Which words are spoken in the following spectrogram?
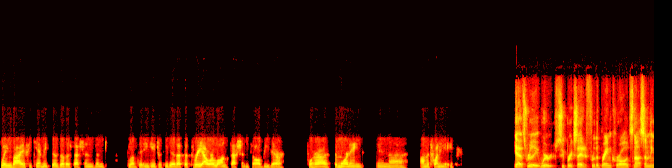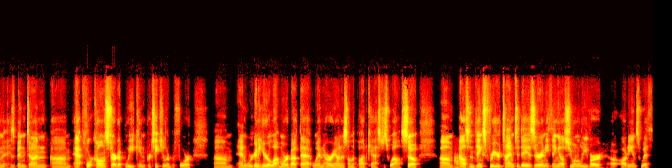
swing by if you can't make those other sessions, and love to engage with you there. That's a three hour long session, so I'll be there for uh, the morning in uh, on the 28th. Yeah, it's really we're super excited for the brain crawl. It's not something that has been done um, at Fort Collins Startup Week in particular before, um, and we're going to hear a lot more about that when Ariana's on the podcast as well. So, um, awesome. Allison, thanks for your time today. Is there anything else you want to leave our, our audience with?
